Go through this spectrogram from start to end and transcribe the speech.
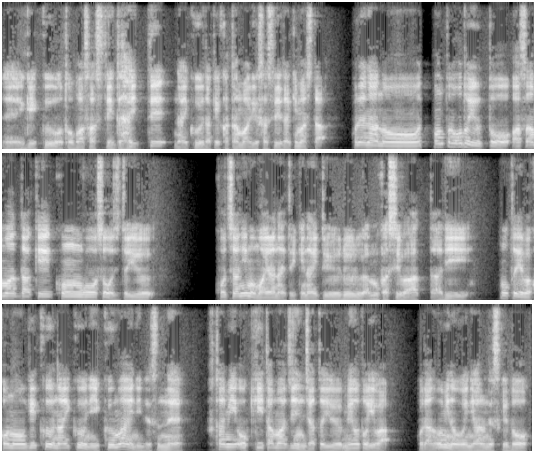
えー下空を飛ばさせていただいて、内空だけ肩回りさせていただきました。これね、あの本当のこと言うと、浅間岳混合障子という、こちらにも参らないといけないというルールが昔はあったり、もっと言えばこの下空内空に行く前にですね、二見沖玉神社という夫婦岩、これあの海の上にあるんですけど、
